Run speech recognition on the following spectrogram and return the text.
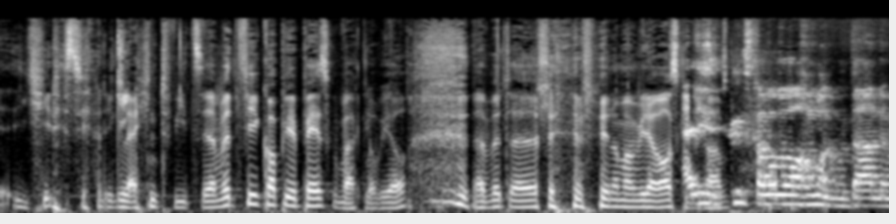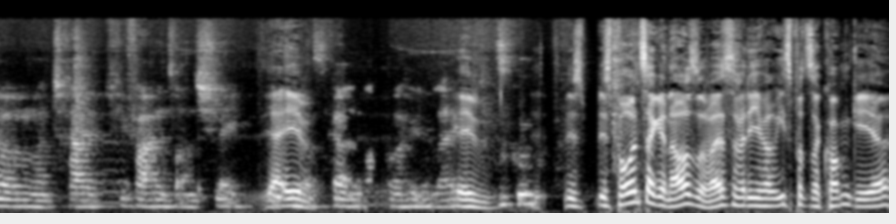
jedes Jahr die gleichen Tweets. Da wird viel Copy and Paste gemacht, glaube ich auch. Da wird äh, viel nochmal wieder rausgekommen. Also die Tweets kommen aber auch immer gut an, wenn man schreibt, FIFA 21 schlägt. Ja, eben. Das kann auch wieder eben. Ist, gut. Ist, ist, bei uns ja genauso, weißt du, wenn ich auf esports.com gehe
